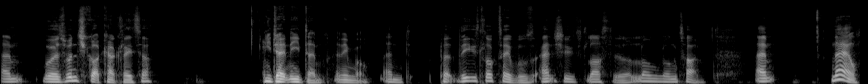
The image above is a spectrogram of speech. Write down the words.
um, whereas once you've got a calculator, you don't need them anymore. And but these log tables actually lasted a long, long time. Um, now,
